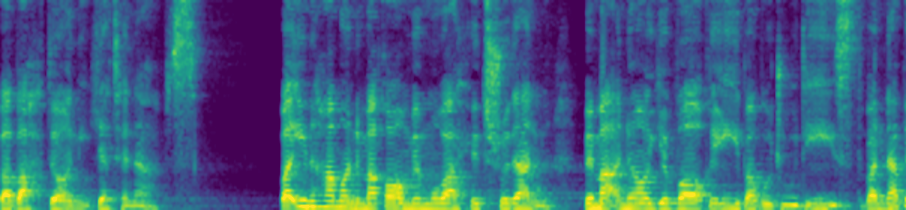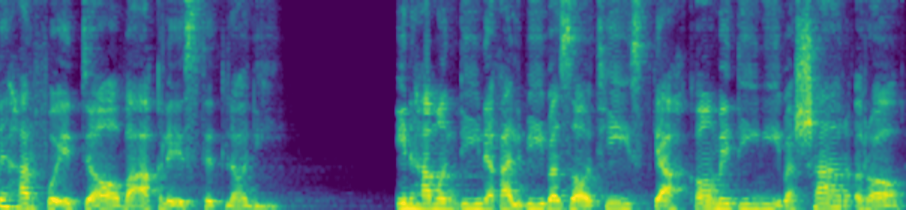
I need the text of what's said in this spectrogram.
و وحدانیت نفس. و این همان مقام موحد شدن به معنای واقعی و وجودی است و نه به حرف و ادعا و عقل استدلالی. این همان دین قلبی و ذاتی است که احکام دینی و شرع را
